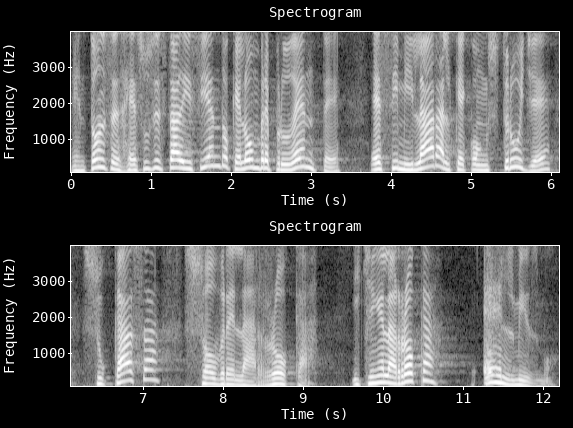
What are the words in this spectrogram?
Entonces Jesús está diciendo que el hombre prudente es similar al que construye su casa sobre la roca. ¿Y quién es la roca? Él mismo.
